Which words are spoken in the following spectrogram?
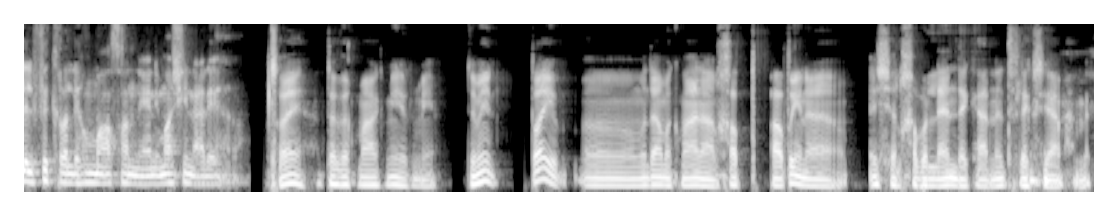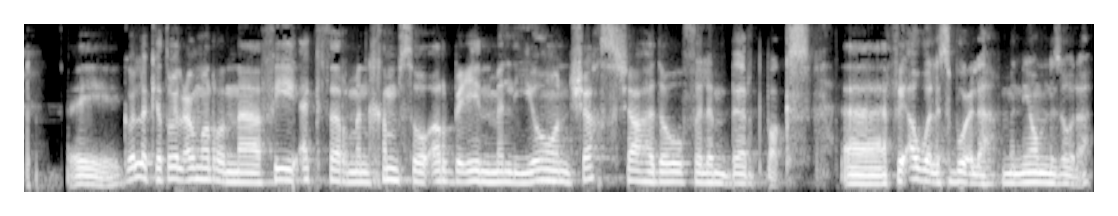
للفكرة اللي هم أصلا يعني ماشيين عليها. صحيح أتفق معك 100% جميل. طيب آه، ما دامك معنا على الخط أعطينا إيش الخبر اللي عندك على نتفلكس يا محمد؟ اي يقول لك يا طويل العمر إن في أكثر من 45 مليون شخص شاهدوا فيلم بيرد بوكس آه، في أول أسبوع له من يوم نزوله.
